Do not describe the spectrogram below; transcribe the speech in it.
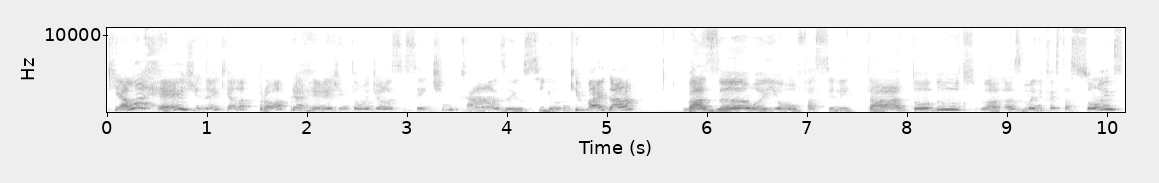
que ela rege, né? Que ela própria rege, então onde ela se sente em casa e o signo que vai dar vazão aí ou facilitar todas as manifestações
